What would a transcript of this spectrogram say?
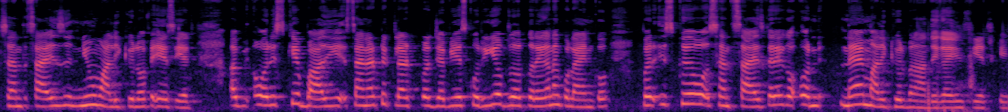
synthesize new molecule of A C H अब, और इसके बाद ये सैनेप्टिक क्लट पर जब ये इसको रीअब्जॉर्व करेगा ना कोलाइन को, पर इसको सेंथसाइज करेगा और नए मालिक्यूल बना देगा ए सी एच के।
